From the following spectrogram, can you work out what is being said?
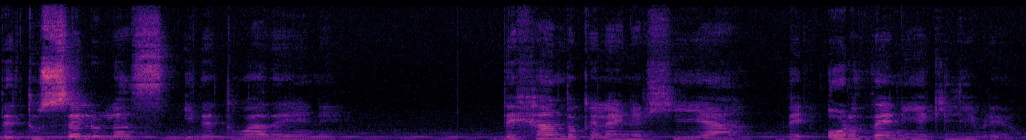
de tus células y de tu ADN, dejando que la energía de orden y equilibrio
